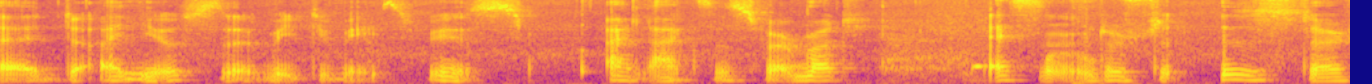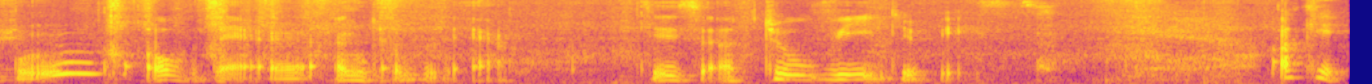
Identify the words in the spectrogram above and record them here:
and I use the video base because I like this very much as an illustration over there and over there. These are two video VDBs. Okay,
